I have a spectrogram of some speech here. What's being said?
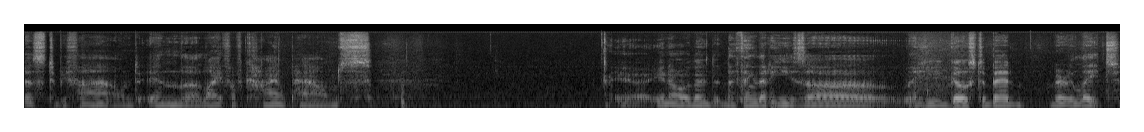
Is to be found in the life of Kyle Pounds. You know the the thing that he's uh, he goes to bed very late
